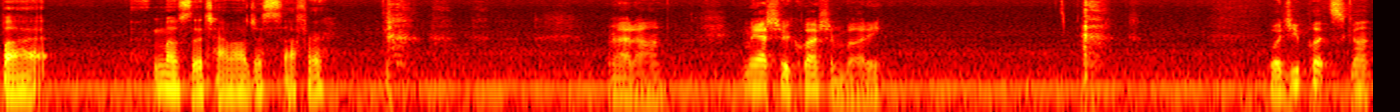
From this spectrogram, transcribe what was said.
but most of the time I'll just suffer. Right on. Let me ask you a question, buddy. Would you put skunk?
